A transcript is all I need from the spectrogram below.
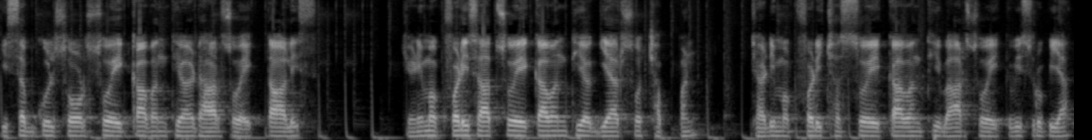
ઈસબગુલ સોળસો એકાવનથી અઢારસો એકતાલીસ ઝીણી મગફળી સાતસો એકાવનથી અગિયારસો છપ્પન જાડી મગફળી છસો એકાવનથી બારસો એકવીસ રૂપિયા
